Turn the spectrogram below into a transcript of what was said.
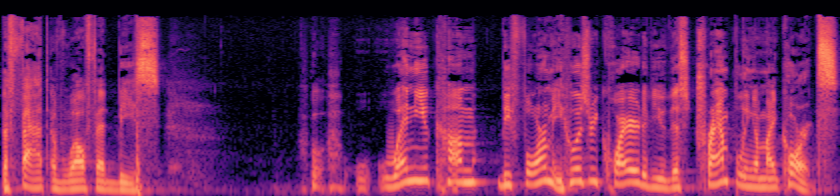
the fat of well fed beasts. When you come before me, who has required of you this trampling of my courts?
